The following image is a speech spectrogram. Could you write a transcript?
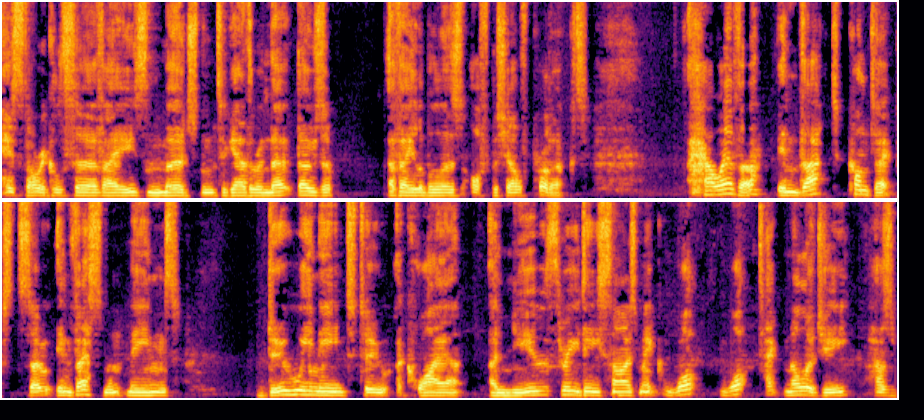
historical surveys and merged them together, and th- those are available as off the shelf products. However, in that context, so investment means do we need to acquire a new 3D seismic? What what technology has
